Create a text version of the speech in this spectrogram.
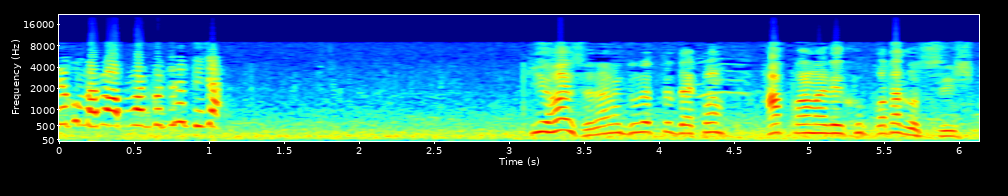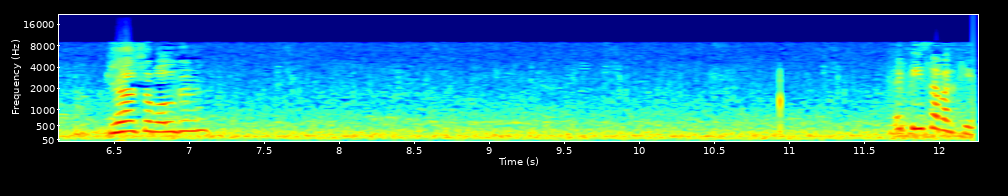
এরকম ভাবে অপমান করতে তুই যা। কি হয়েছে? আমি থেকে দেখলাম হাত পা নাড়িয়ে খুব কথা করছিস। কি হয়েছে বল দিন? এই পিস আবার কে।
